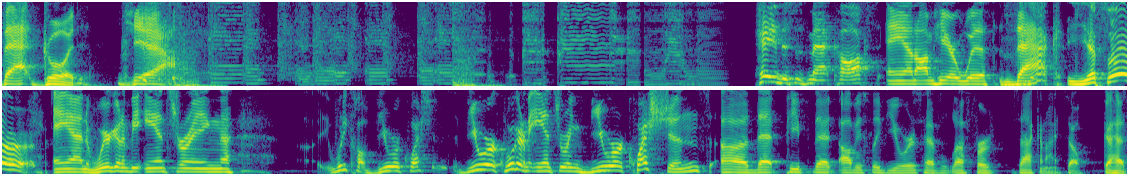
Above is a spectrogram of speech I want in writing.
that good. Yeah. Hey, this is Matt Cox, and I'm here with Zach, Yes, sir. and we're going to be answering. What do you call it? viewer questions? Viewer, we're going to be answering viewer questions uh, that people that obviously viewers have left for Zach and I. So go ahead.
